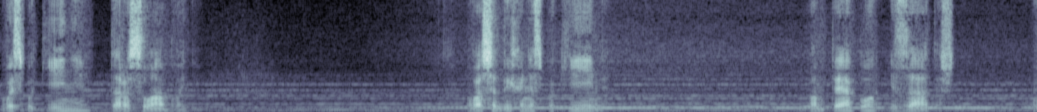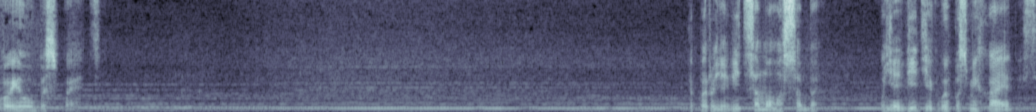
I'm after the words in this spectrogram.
Ви спокійні та розслаблені. Ваше дихання спокійне. Вам тепло і затишно. Ви у безпеці. Тепер уявіть самого себе. Уявіть, як ви посміхаєтеся,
